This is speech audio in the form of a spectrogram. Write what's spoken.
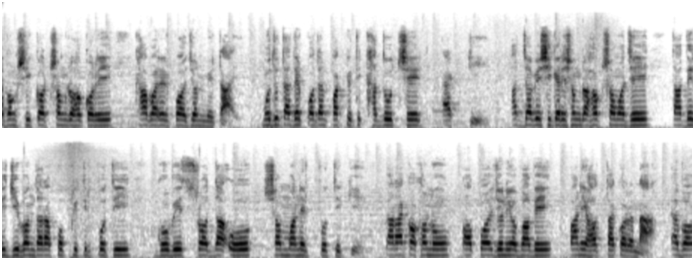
এবং শিকড় সংগ্রহ করে খাবারের প্রয়োজন মেটায়। মধু তাদের প্রধান প্রাকৃতিক খাদ্য উৎসের একটি। হাজ্জাবে শিকারী সংগ্রাহক সমাজে তাদের জীবনধারা প্রকৃতির প্রতি গভীর শ্রদ্ধা ও সম্মানের প্রতীকে। তারা কখনো অপ্রয়োজনীয়ভাবে পানি হত্যা করে না এবং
